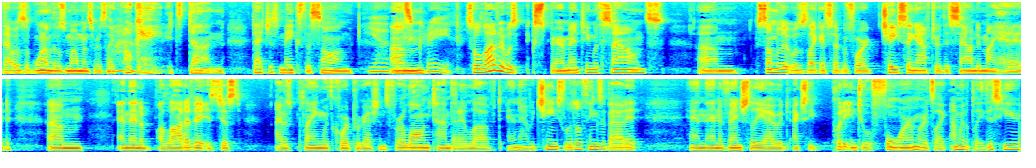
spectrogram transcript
that was one of those moments where it's like, Wow. okay, it's done. That just makes the song. Yeah, that's Um, great. So a lot of it was experimenting with sounds. Um, some of it was, like I said before, chasing after the sound in my head, um, and then a, a lot of it is just I was playing with chord progressions for a long time that I loved, and I would change little things about it, and then eventually I would actually put it into a form where it's like I'm going to play this here,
